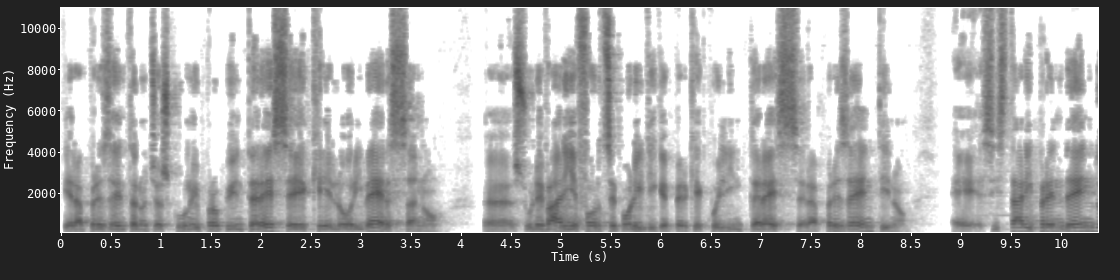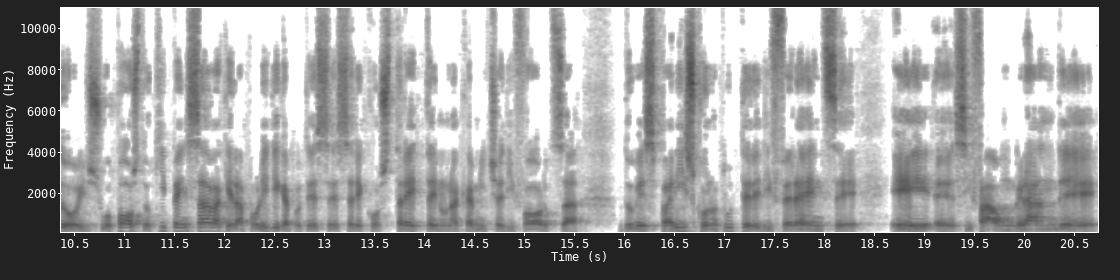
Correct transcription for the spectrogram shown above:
che rappresentano ciascuno il proprio interesse e che lo riversano eh, sulle varie forze politiche perché quell'interesse rappresentino, eh, si sta riprendendo il suo posto. Chi pensava che la politica potesse essere costretta in una camicia di forza dove spariscono tutte le differenze e eh, si fa un grande,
